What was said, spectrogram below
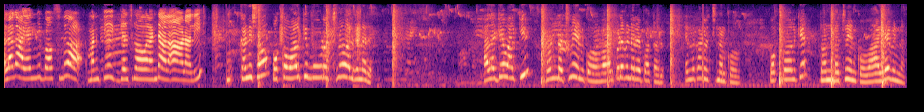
అలాగా అవన్నీ బాక్సులు మనకి గెలుచుకోవాలంటే అలా ఆడాలి. కనీసం ఒక్క వాళ్ళకి మూడు వచ్చినా వాళ్ళు విన్నరే. అలాగే వాళ్ళకి రెండు వచ్చినాయి అనుకో వాళ్ళు కూడా విన్నర్ అయిపోతారు ఎందుకంటే వచ్చింది అనుకో ఒక్క వాళ్ళకి రెండు వచ్చినాయి అనుకో వాళ్ళే విన్నర్.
